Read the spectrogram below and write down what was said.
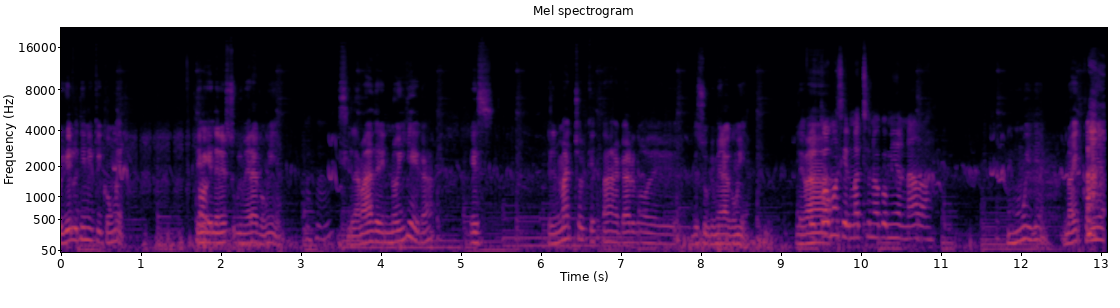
pues yo lo tiene que comer, tiene que tener su primera comida. Y si la madre no llega, es el macho el que está a cargo de, de su primera comida. Le va ¿Y cómo si el macho no ha comido nada? muy bien. No hay comida.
